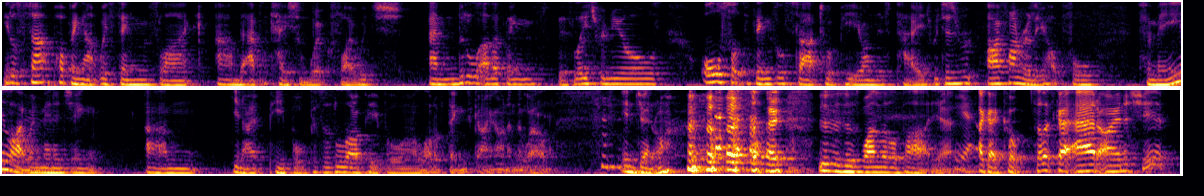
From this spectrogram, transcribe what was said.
it'll start popping up with things like um, the application workflow, which and little other things. There's lease renewals, all sorts of things will start to appear on this page, which is I find really helpful for me, like when managing, um, you know, people because there's a lot of people and a lot of things going on in the world. in general. so this is just one little part, yeah. yeah. Okay, cool. So let's go add ownership.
